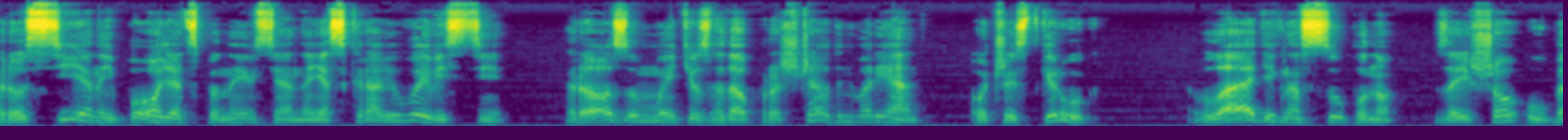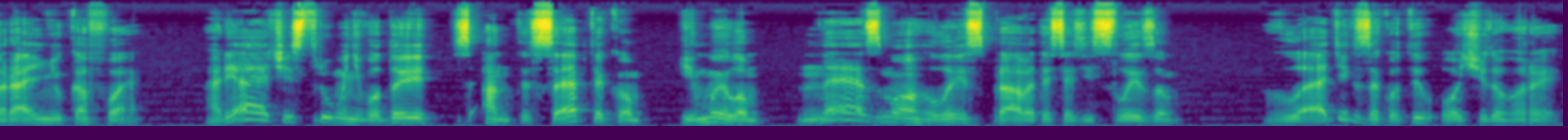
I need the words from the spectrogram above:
Розсіяний погляд спинився на яскравій вивісці. Розум миттю згадав про ще один варіант очистки рук. Владік насуплено зайшов у вбиральню кафе. Гарячий струмень води з антисептиком і милом не змогли справитися зі слизом. Владік закотив очі догори.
